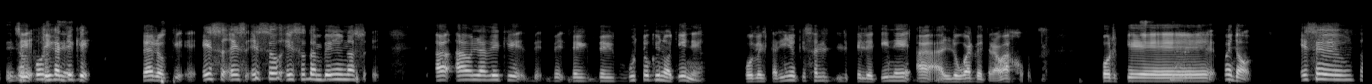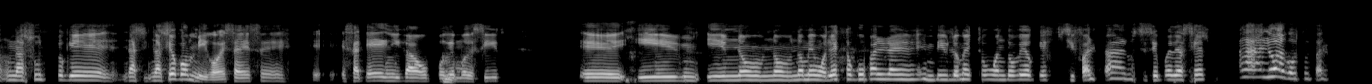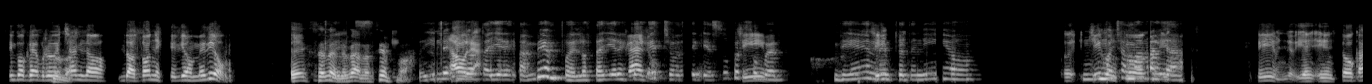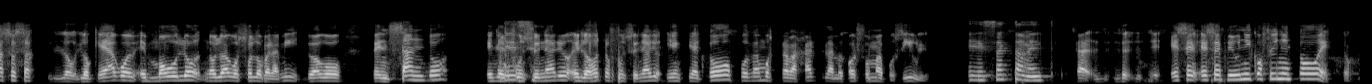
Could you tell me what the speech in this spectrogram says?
Sí, fíjate que, claro, que eso, es, eso, eso también habla de que del gusto que uno tiene o del cariño que, que le tiene al lugar de trabajo. Porque, bueno, ese es un asunto que nació conmigo, esa, ese, esa técnica, o mm. podemos decir, eh, y, y no, no, no, me molesta ocuparla en, bibliometro cuando veo que si falta algo, si se puede hacer, ah, lo hago total. Tengo que aprovechar los, los dones que Dios me dio. Excelente, claro, cierto. Y, los talleres también, pues los talleres que he hecho, así que súper, súper bien, entretenido. Eh, mucha manualidad. Sí, en, todo caso, lo, lo, que hago en módulo no lo hago solo para mí, lo hago pensando en el funcionario, en los otros funcionarios y en que todos podamos trabajar de la mejor forma posible. Exactamente. ese, ese, es mi único fin en todo esto.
